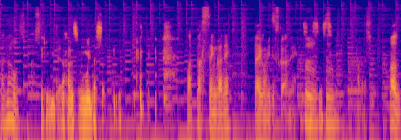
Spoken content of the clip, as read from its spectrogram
花を咲かせるみたいな話を思い出したっていう。まあ、脱線がね、醍醐味ですからね。そうそうそう。話。まあ、ん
